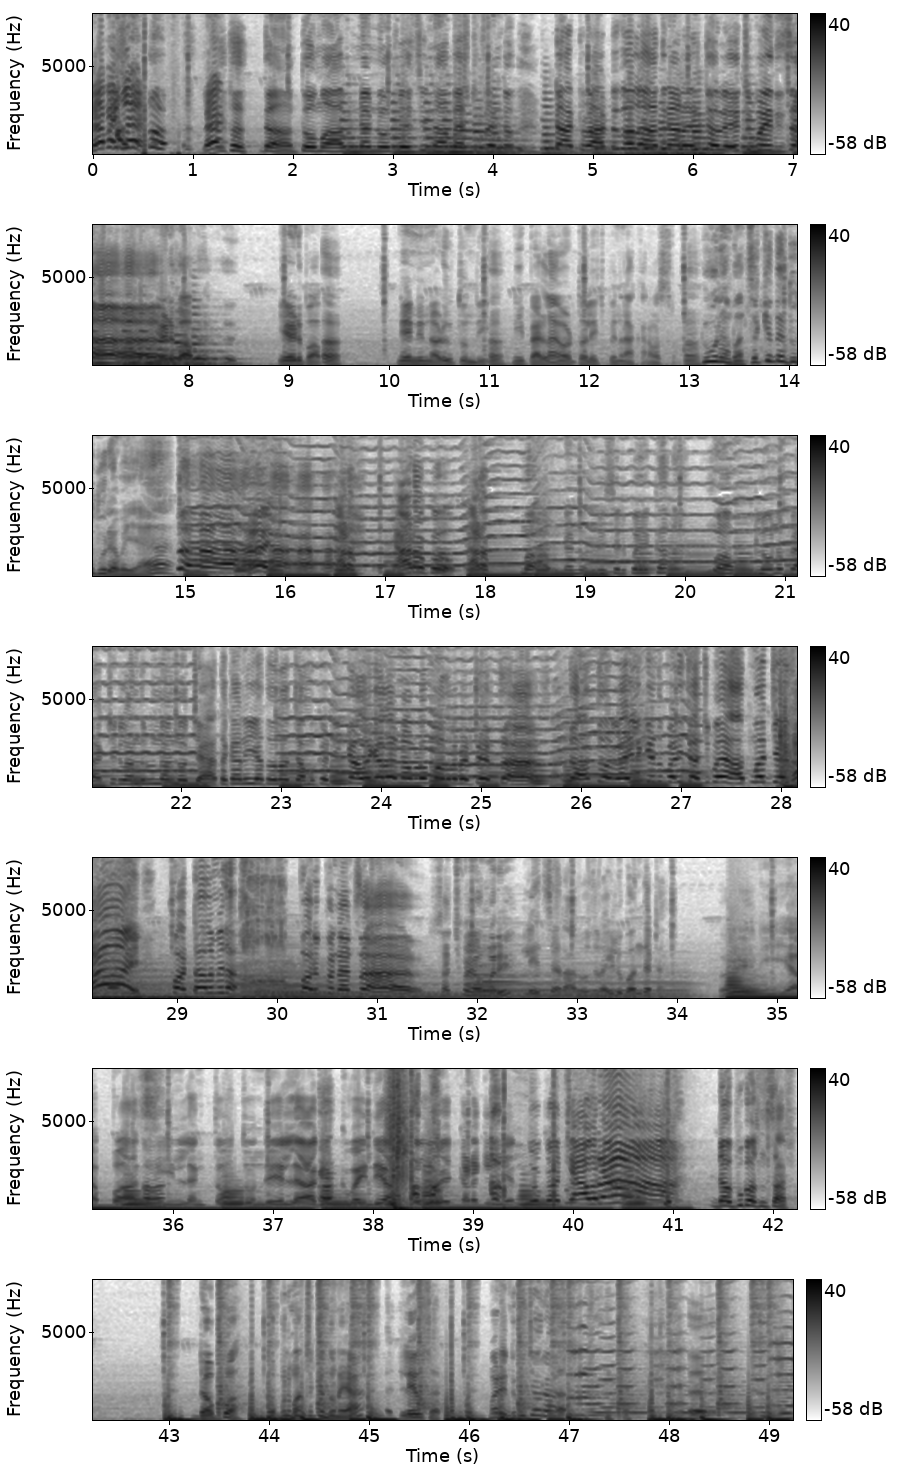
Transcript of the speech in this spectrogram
లే పైకి లే. దాంతో మా ఆవిడ నన్ను వదిలేసి నా బెస్ట్ ఫ్రెండ్ డాక్టర్ అడ్డుగోల ఆదినాలతో లేచిపోయింది సార్. ఏడు బాబు ఏడు పాప. నేను నిన్ను అడుగుతుంది నీ పెళ్ళం ఎవరితో లేచిపోయింది నాకు అనవసరం. నువ్వు నా మంచం కింద ఎందుకు దూరావయ్యా? ఏడవకు. ఏడవకు మా నన్ను వదిలేసి వెళ్ళిపోయాక మా ఊర్లో ఉన్న ప్రేక్షకులందరూ నన్ను చేతకాని ఎతలో జమ్మకట్టి కలగల నవ్వడం మొదలు పెట్టారు సార్. దాంతో రైలు కింద పడి చచ్చిపోయి ఆత్మహత్య పట్టాల మీద పడుకున్నాను సార్. చచ్చిపోయావు మరి? లేదు సార్ ఆ రోజు రైలు బంద్ అట నీ అబ్బా సీన్ లెంగ్త్ అవుతుంది లాగ్ ఎక్కువైంది అసలు ఎక్కడికి ఎందుకు వచ్చావురా డబ్బు కోసం సార్ డబ్బా డబ్బులు మంచం కింద ఉన్నాయా లేవు సార్ మరి ఎందుకు వచ్చావురా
